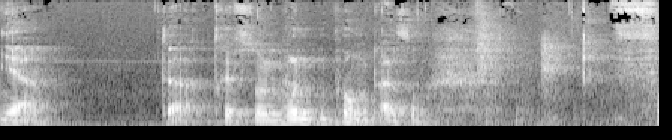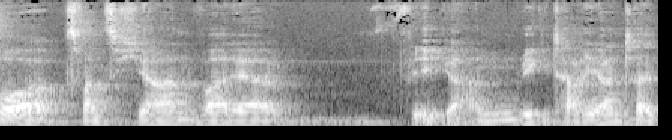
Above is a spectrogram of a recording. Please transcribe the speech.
Ja, da triffst du einen wunden Punkt. Also vor 20 Jahren war der vegan Vegetarieranteil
